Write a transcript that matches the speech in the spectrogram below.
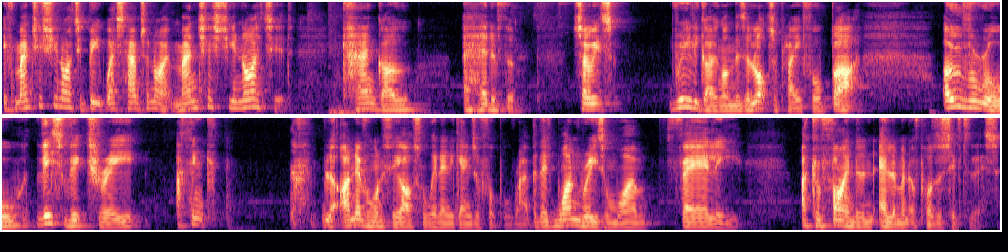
if Manchester United beat West Ham tonight, Manchester United can go ahead of them. So it's really going on. There's a lot to play for. But overall, this victory, I think... Look, I never want to see Arsenal win any games of football, right? But there's one reason why I'm fairly... I can find an element of positive to this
